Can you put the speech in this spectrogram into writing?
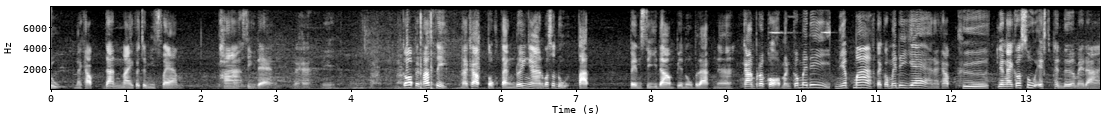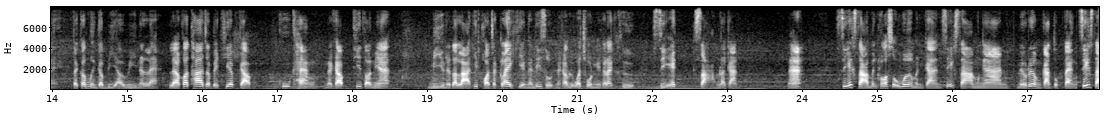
ลุนะครับด้านในก็จะมีแซมผ้าสีแดงนะฮะนี่ก็เป็นพลาสติกนะครับตกแต่งด้วยงานวัสดุตัด เป็นสีดำเปียโนแบล็กนะ การประกอบมันก็ไม่ได้เนียบมากแต่ก็ไม่ได้แย่นะครับ คือยังไงก็สู้ Xpander ไม่ได้ แต่ก็เหมือนกับ BRV นั่นแหละ แล้วก็ถ้าจะไปเทียบกับคู่แข่งนะครับ ที่ตอนนี้มีอยู่ในตลาดที่พอจะใกล้เคียงกันที่สุดนะครับ หรือว่าชนกันก็ได้คือ CX3 แล้วกันนะ CX3 เป็น crossover เหมือนกัน CX3 งานในเรื่องของการตกแต่ง CX3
